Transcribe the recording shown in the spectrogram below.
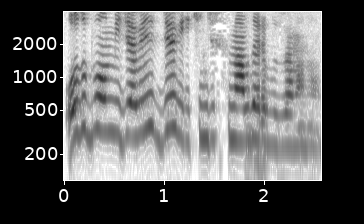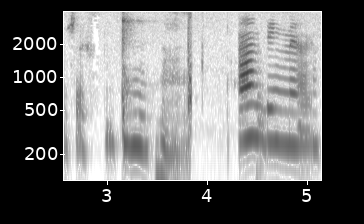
olup olmayacağı belli diyor ki ikinci sınavları bu zaman olacaksınız. Ben bilmiyorum.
